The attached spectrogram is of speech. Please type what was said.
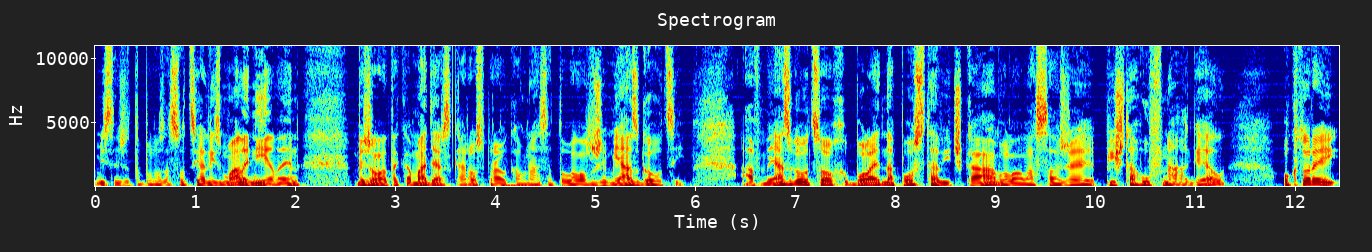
myslím, že to bolo za socializmu, ale nie len. Bežala taká maďarská rozprávka, u nás sa to volalo, že Miazgovci. A v Miazgovcoch bola jedna postavička, volala sa, že Pišta Hufnagel, o ktorej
